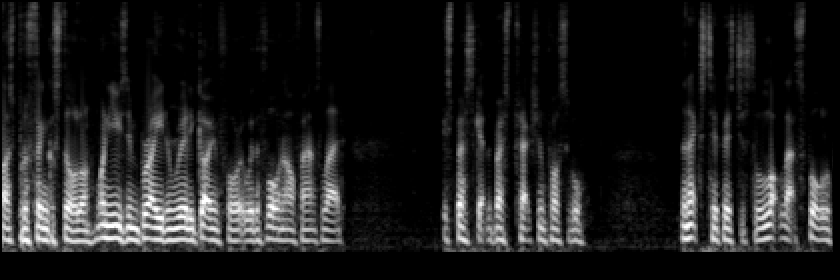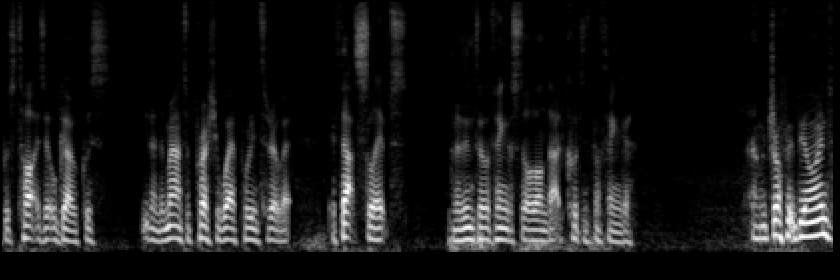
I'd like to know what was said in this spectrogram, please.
let's put a finger stall on. When using braid and really going for it with a four and a half ounce lead, it's best to get the best protection possible. The next tip is just to lock that spool up as tight as it will go because you know the amount of pressure we're putting through it, if that slips and I didn't have the finger stall on, that'd cut into my finger. And we drop it behind.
